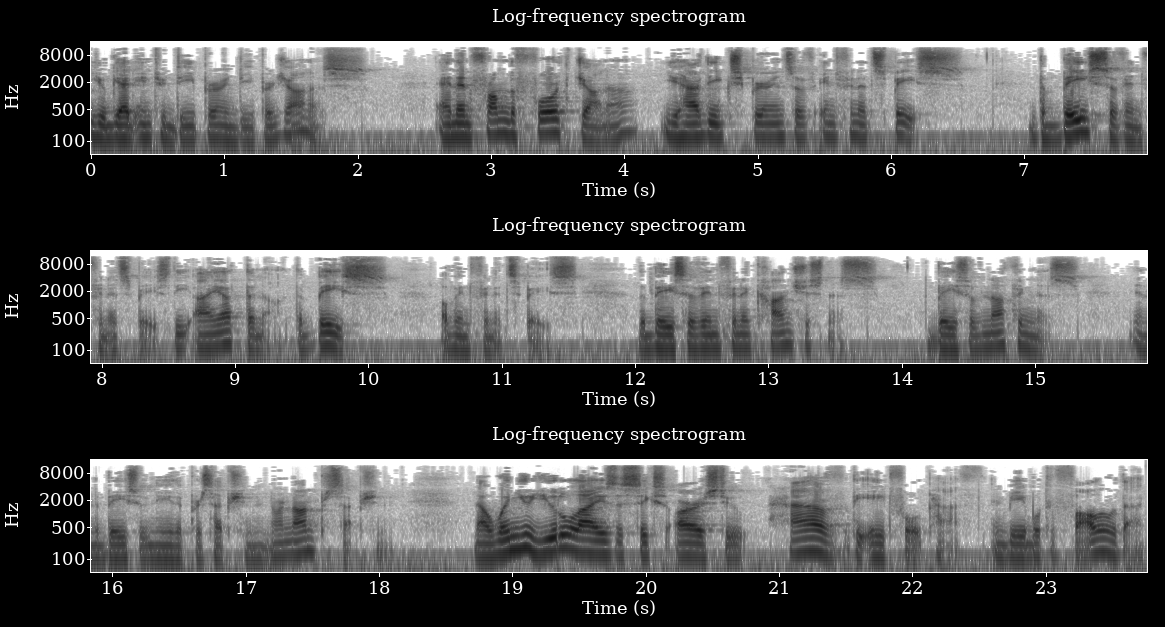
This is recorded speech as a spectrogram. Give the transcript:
you get into deeper and deeper jhanas. And then from the fourth jhana, you have the experience of infinite space, the base of infinite space, the ayatana, the base of infinite space, the base of infinite consciousness, the base of nothingness, and the base of neither perception nor non-perception. Now, when you utilize the six R's to have the Eightfold Path and be able to follow that,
